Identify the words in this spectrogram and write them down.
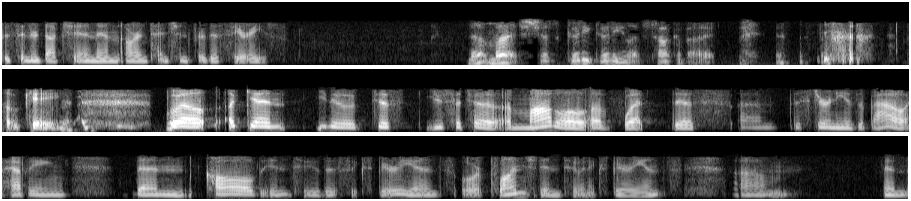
this introduction and our intention for this series. Not much, just goody goody. Let's talk about it. okay. well, again, you know, just you're such a, a model of what this um, this journey is about. Having been called into this experience or plunged into an experience, um, and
